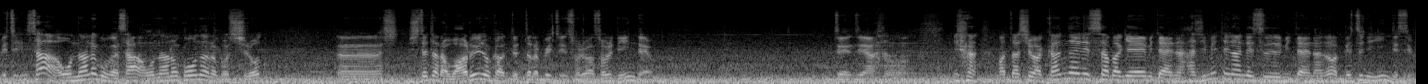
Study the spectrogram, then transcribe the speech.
別にさ女の子がさ女の子女の子しろうんしてたら悪いのかって言ったら別にそれはそれでいいんだよ。全然あのいや私わかんないですサバゲーみたいな初めてなんですみたいなのは別にいいんですよ。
